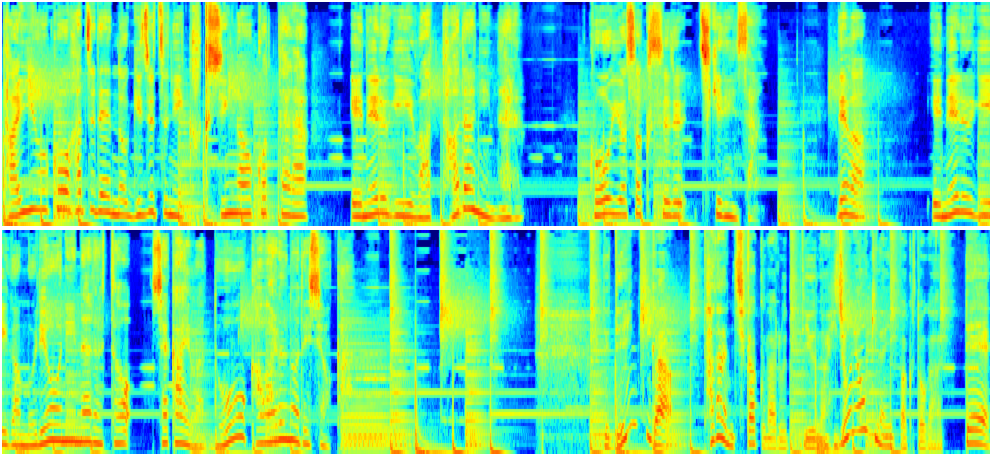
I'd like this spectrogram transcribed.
太陽光発電の技術に革新が起こったらエネルギーはタダになるこう予測するチキリンさんではエネルギーが無料になると社会はどう変わるのでしょうか？で電気がタダに近くなるっていうのは非常に大きなインパクトがあって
